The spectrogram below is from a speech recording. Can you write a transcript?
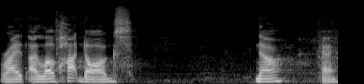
right? I love hot dogs. No? Okay.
